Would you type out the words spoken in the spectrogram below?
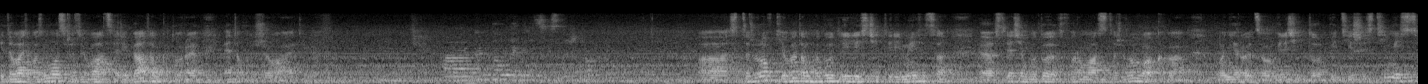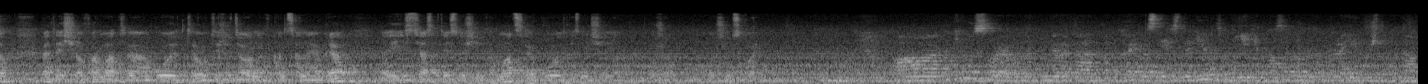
и давать возможность развиваться ребятам, которые это проживают. А как долго длится стажировка? А, Стажировки в этом году длились 4 месяца. Э, В следующем году этот формат стажировок э, планируется увеличить до 5-6 месяцев. Это еще формат э, будет утвержден в конце ноября, и вся соответствующая информация будет размещена уже очень вскоре. А какие условия? Вот, например, это там, харьковский студент, он едет на Западную Украину, чтобы там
